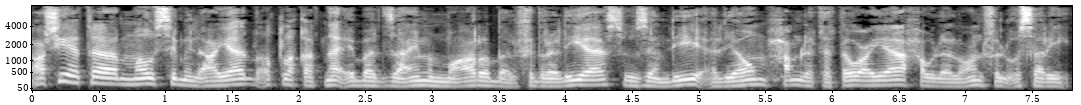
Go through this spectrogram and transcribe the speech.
عشية موسم الأعياد أطلقت نائبة زعيم المعارضة الفيدرالية سوزان لي اليوم حملة توعية حول العنف الأسري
